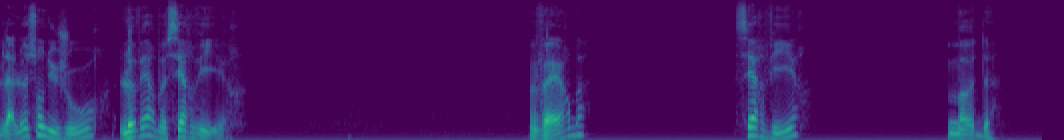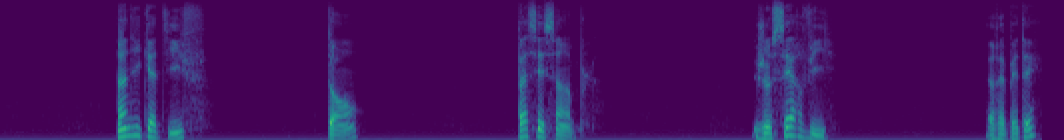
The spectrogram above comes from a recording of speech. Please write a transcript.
La leçon du jour, le verbe servir. Verbe servir mode. Indicatif temps passé simple. Je servis. Répétez.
